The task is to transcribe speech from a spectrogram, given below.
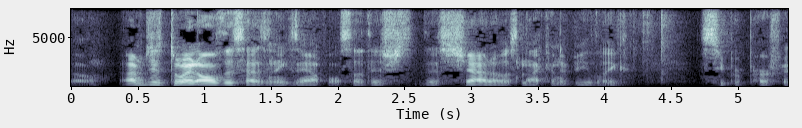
So I'm just doing all this as an example. So this this shadow is not going to be like super perfect.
